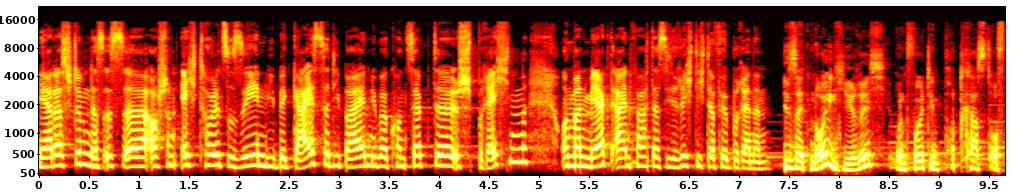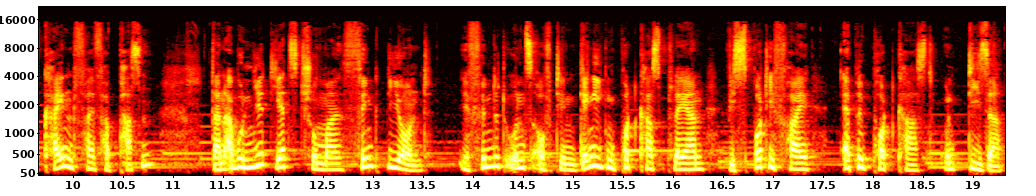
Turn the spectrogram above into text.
Ja, das stimmt. Das ist äh, auch schon echt toll zu sehen, wie begeistert die beiden über Konzepte sprechen und man merkt einfach, dass sie richtig dafür brennen. Ihr seid neugierig und wollt den Podcast auf keinen Fall verpassen? Dann abonniert jetzt schon mal Think Beyond Ihr findet uns auf den gängigen Podcast-Playern wie Spotify, Apple Podcast und Deezer.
